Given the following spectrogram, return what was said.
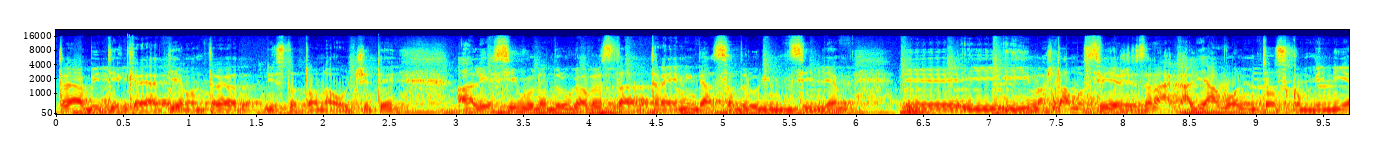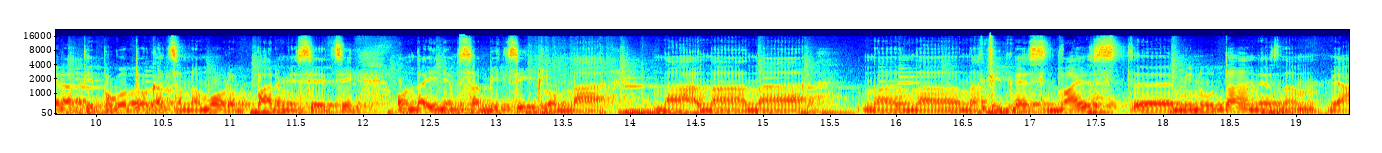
treba biti kreativan, treba isto to naučiti, ali je sigurno druga vrsta treninga sa drugim ciljem i, i, imaš tamo svježi zrak, ali ja volim to skombinirati, pogotovo kad sam na moru par mjeseci, onda idem sa biciklom na, na, na, na, na, na fitness 20 e, minuta, ne znam, ja,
